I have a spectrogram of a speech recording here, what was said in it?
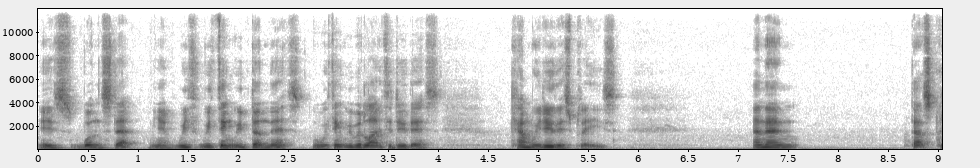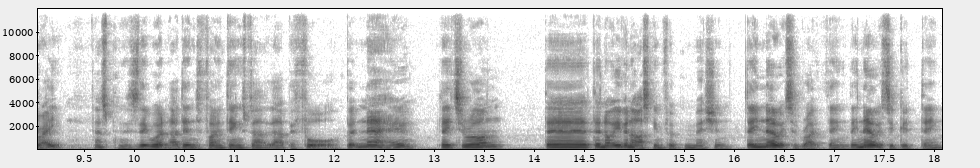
is one step. You know, we we think we've done this, or we think we would like to do this. Can we do this, please? And then that's great. That's because they weren't identifying things like that before. But now, later on, they're they're not even asking for permission. They know it's the right thing. They know it's a good thing.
